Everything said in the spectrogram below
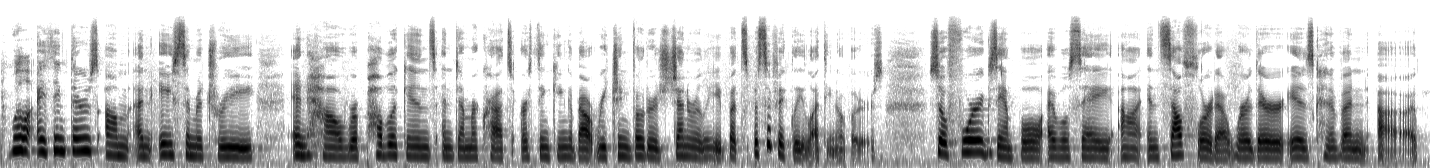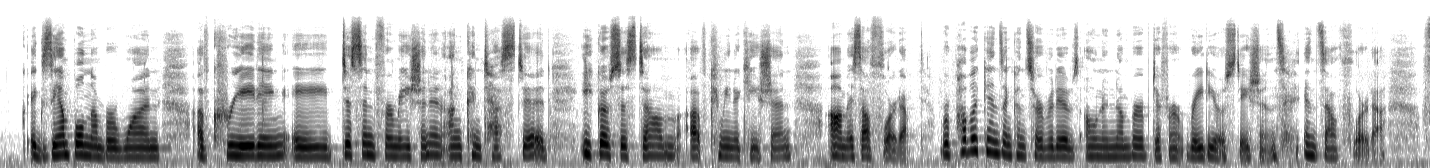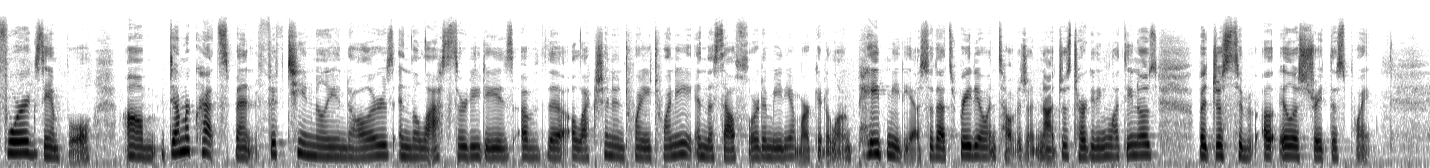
Well, I think there's um, an asymmetry in how Republicans and Democrats are thinking about reaching voters generally, but specifically Latino voters. So, for example, I will say uh, in South Florida, where there is kind of an uh, example number one of creating a disinformation and uncontested ecosystem of communication um, is South Florida. Republicans and conservatives own a number of different radio stations in South Florida. For example, um, Democrats spent $15 million in the last 30 days of the election in 2020 in the South Florida media market alone, paid media. So that's radio and television, not just targeting Latinos, but just to uh, illustrate this point.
